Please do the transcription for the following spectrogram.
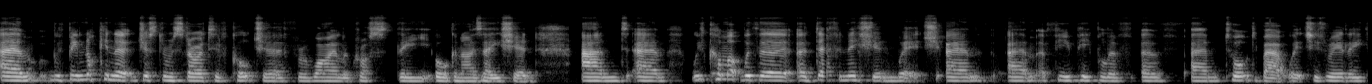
Um, we've been looking at just a restorative culture for a while across the organisation, and um, we've come up with a, a definition which um, um a few people have, have um, talked about, which is really,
